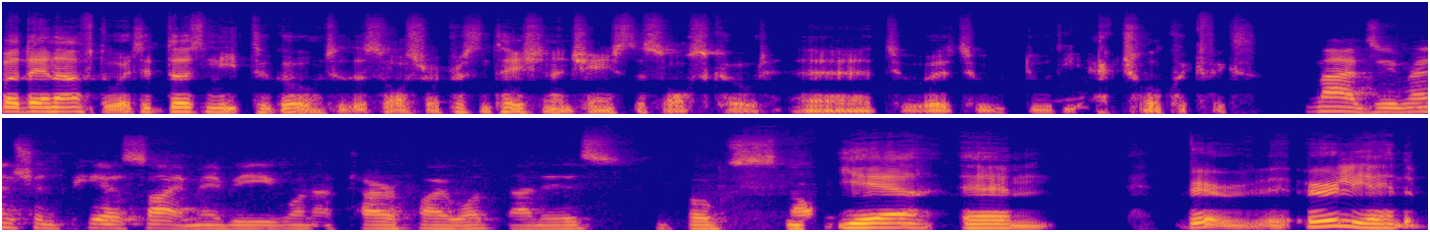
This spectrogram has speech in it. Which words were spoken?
But then afterwards, it does need to go to the source representation and change the source code uh, to uh, to do the actual quick fix. Mads, you mentioned PSI. Maybe you want to clarify what that is, folks. Not- yeah, um, very earlier in the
